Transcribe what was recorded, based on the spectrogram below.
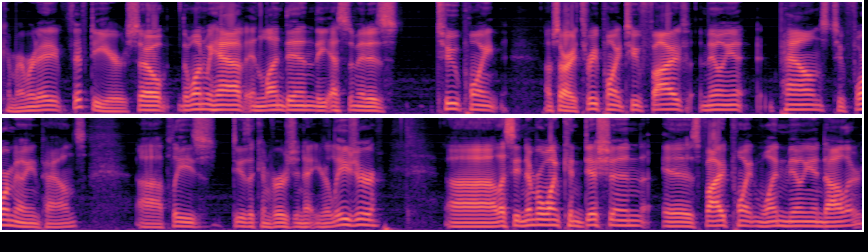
commemorated 50 years. So the one we have in London, the estimate is 2. Point, I'm sorry, 3.25 million pounds to 4 million pounds. Uh, please do the conversion at your leisure. Uh, let's see. Number one condition is $5.1 million.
